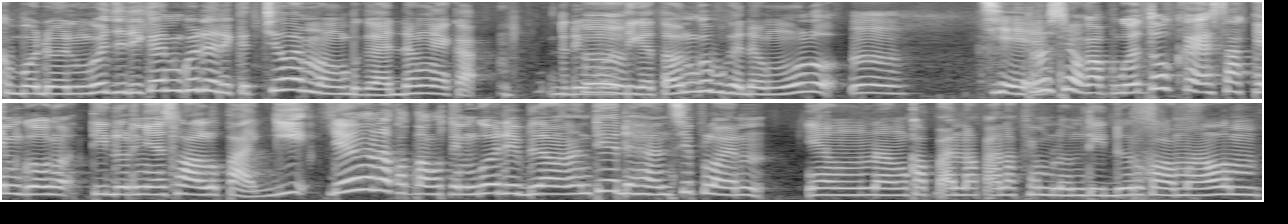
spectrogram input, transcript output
kebodohan gue jadi kan gue dari kecil emang begadang ya kak Dari umur 3 tahun gue begadang mulu hmm. Cie. Terus nyokap gue tuh kayak saking gue tidurnya selalu pagi, dia nakut-nakutin gue. Dia bilang nanti ada hansip loh yang, yang nangkap anak-anak yang belum tidur kalau malam.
